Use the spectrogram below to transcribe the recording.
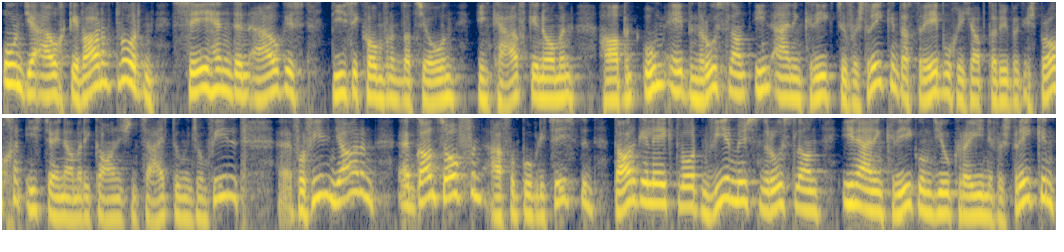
und ja auch gewarnt wurden, sehenden Auges diese Konfrontation in Kauf genommen haben, um eben Russland in einen Krieg zu verstricken. Das Drehbuch, ich habe darüber gesprochen, ist ja in amerikanischen Zeitungen schon viel, äh, vor vielen Jahren äh, ganz offen, auch von Publizisten, dargelegt worden. Wir müssen Russland in einen Krieg um die Ukraine verstricken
